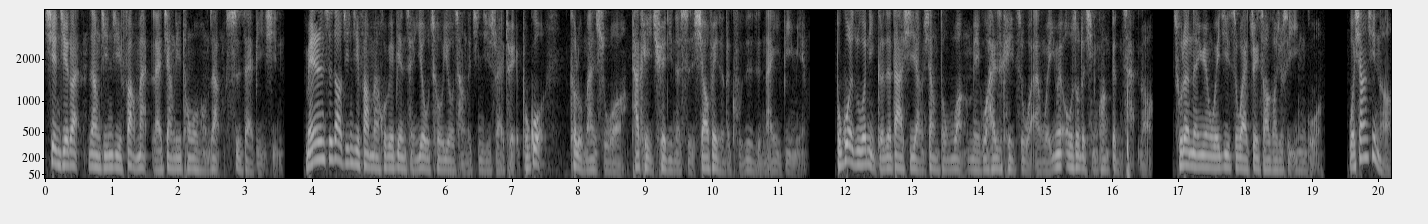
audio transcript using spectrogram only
现阶段让经济放慢来降低通货膨胀势在必行。没人知道经济放慢会不会变成又臭又长的经济衰退。不过，克鲁曼说，他可以确定的是，消费者的苦日子难以避免。不过，如果你隔着大西洋向东望，美国还是可以自我安慰，因为欧洲的情况更惨了。除了能源危机之外，最糟糕就是英国。我相信哦，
